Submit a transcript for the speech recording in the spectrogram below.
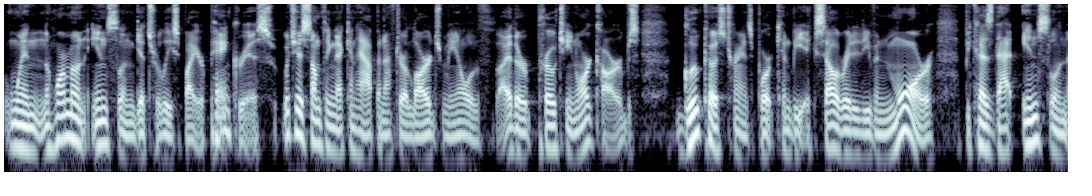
when the hormone insulin gets released by your pancreas, which is something that can happen after a large meal of either protein or carbs, glucose transport can be accelerated even more because that insulin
